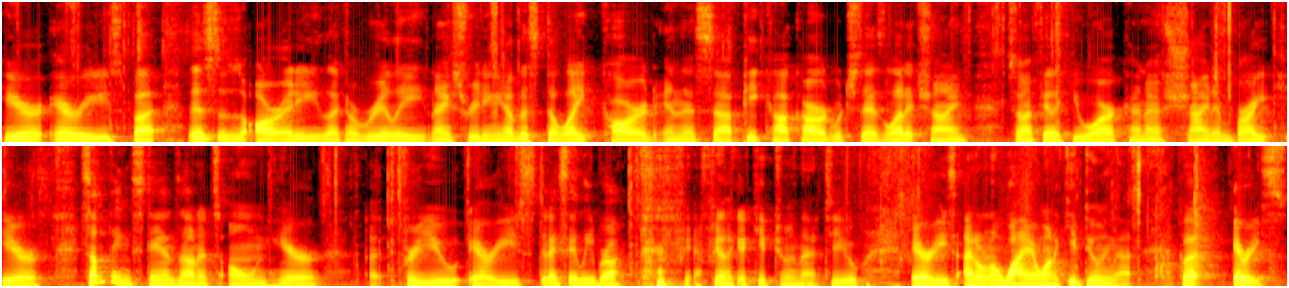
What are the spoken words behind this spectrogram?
here, Aries, but this is already like a really nice reading. You have this Delight card and this uh, Peacock card, which says Let It Shine. So I feel like you are kind of shining bright here. Something stands on its own here uh, for you, Aries. Did I say Libra? I feel like I keep doing that to you, Aries. I don't know why I want to keep doing that, but Aries.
